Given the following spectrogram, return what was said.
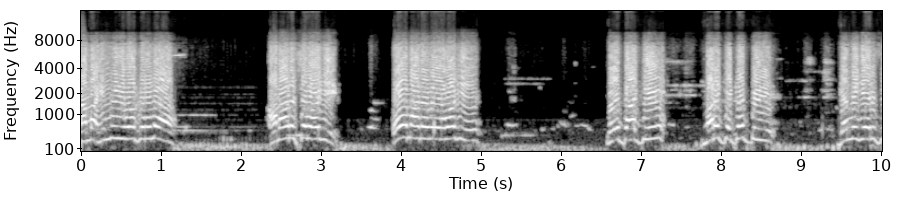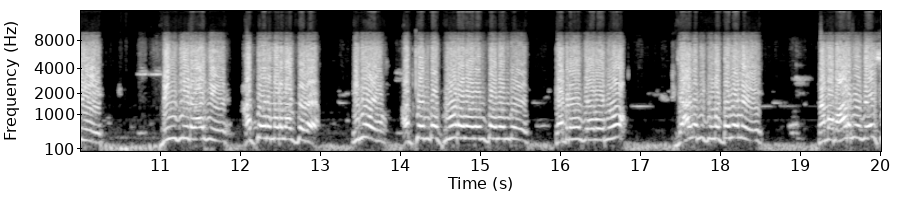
ನಮ್ಮ ಹಿಂದೂ ಯುವಕರನ್ನ ಅಮಾನುಷ್ಯವಾಗಿ ಅಮಾನವೀಯವಾಗಿ ನೇತಾಕಿ ಮರಕ್ಕೆ ಕಟ್ಟಿ, ಗಲ್ಲಿಗೇರಿಸಿ ಬೆಂಕಿಡಾಗಿ ಹತ್ಯೆಯನ್ನು ಮಾಡಲಾಗ್ತದೆ. ಇದು ಅತ್ಯಂತ ಕ್ರೂರವಾದಂತ ಒಂದು ಘಟನೆ ಹೇಳೋದು ಜಾಗತಿಕ ಮಟ್ಟದಲ್ಲಿ ನಮ್ಮ ಭಾರತ ದೇಶ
